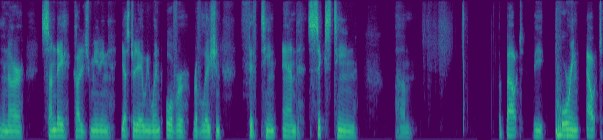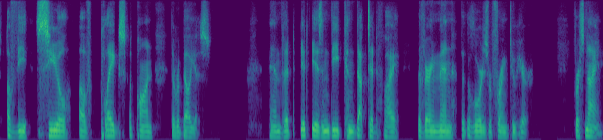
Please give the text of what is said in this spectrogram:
in our Sunday cottage meeting yesterday, we went over Revelation 15 and 16 um, about the pouring out of the seal of plagues upon the rebellious, and that it is indeed conducted by the very men that the Lord is referring to here. Verse 9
